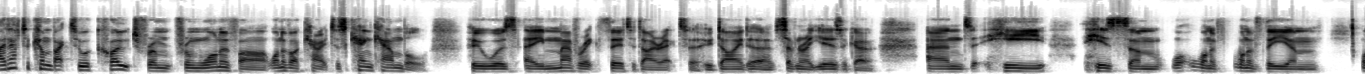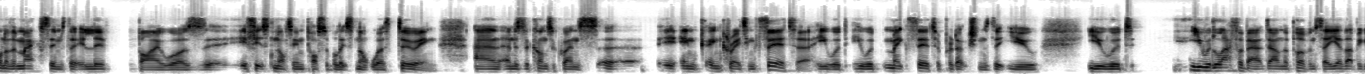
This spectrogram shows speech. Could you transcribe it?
I'd have to come back to a quote from from one of our one of our characters, Ken Campbell, who was a maverick theatre director who died uh, seven or eight years ago, and he his um one of one of the um one of the maxims that he lived by was if it's not impossible, it's not worth doing. And, and as a consequence, uh, in, in creating theatre, he would he would make theatre productions that you you would you would laugh about down the pub and say, "Yeah, that'd be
